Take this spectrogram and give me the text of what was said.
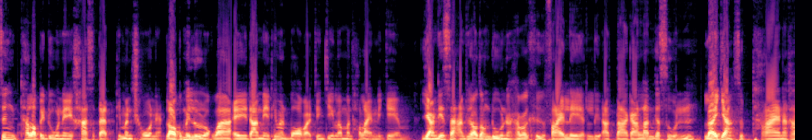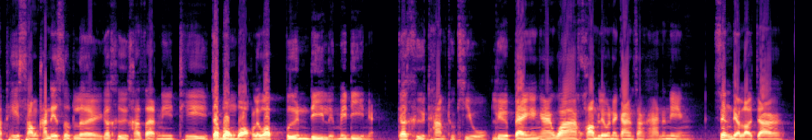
ซึ่งถ้าเราไปดูในค่าสแตทที่มันโชว์เนี่ยเราก็ไม่รู้หรอกว่าไอ้ดาเมจที่มันบอกอะจริงๆ แล้วมันเท่าไหร่ในเกม อย่างที่ 3 ที่เราต้องดูนะครับก็คือไฟเลทหรืออัตราการลั่นกระสุน และอย่างสุดท้ายนะครับที่สำคัญที่สุดเลยก็คือค่าสแตทนี้ที่จะบ่งบอกเลยว่าปืนดีหรือไม่ดีเนี่ยก็คือ time to kill หรือแปลง่าย ๆ ว่าความเร็วในการสังหารนั่นเอง ซึ่งเดี๋ยวเราจะไป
